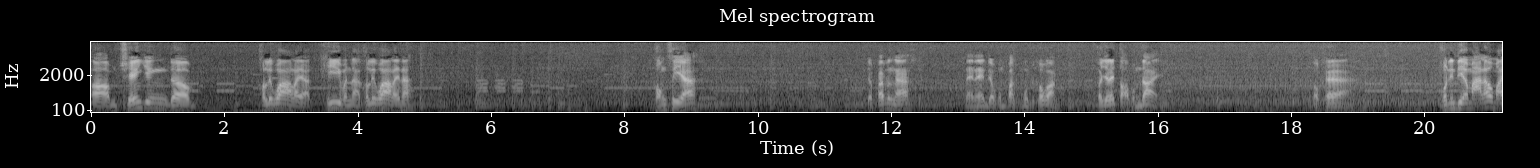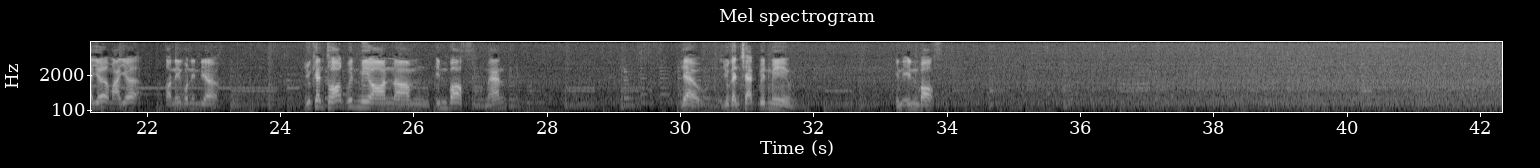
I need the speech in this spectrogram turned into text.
um, changing the เขาเรียกว่าอะไรอะขี้มันอะเขาเรียกว่าอะไรนะ ของเสีย เดี๋ยวแป๊บนึงนะไหนๆเดี๋ยวผมปักหมุดเขาก่อน เขาจะได้ตอบผมได้ โอเค คนอินเดียมาแล้วมาเยอะมาเยอะ ตอนนี้คนอินเดีย you can talk with me on um, inbox man yeah you can chat with me in inbox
